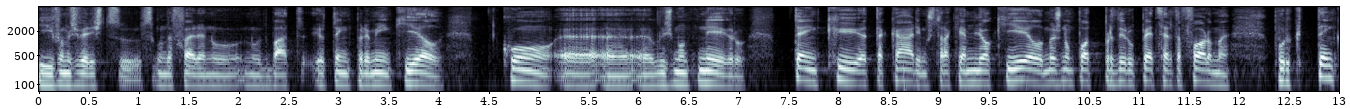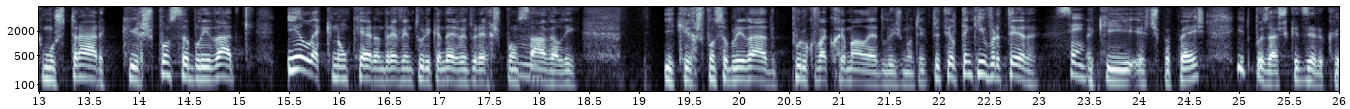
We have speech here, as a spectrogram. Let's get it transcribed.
e vamos ver isto segunda-feira no, no, debate, eu tenho para mim que ele, com uh, uh, Luís Montenegro, tem que atacar e mostrar que é melhor que ele, mas não pode perder o pé de certa forma, porque tem que mostrar que responsabilidade, que ele é que não quer André Ventura e que André Ventura é responsável hum. e e que a responsabilidade por o que vai correr mal é de Luís Montenegro. Portanto, ele tem que inverter Sim. aqui estes papéis e depois acho que, quer dizer, que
